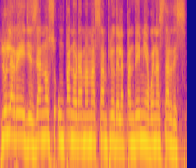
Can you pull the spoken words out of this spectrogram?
Lula Reyes, danos un panorama más amplio de la pandemia. Buenas tardes.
